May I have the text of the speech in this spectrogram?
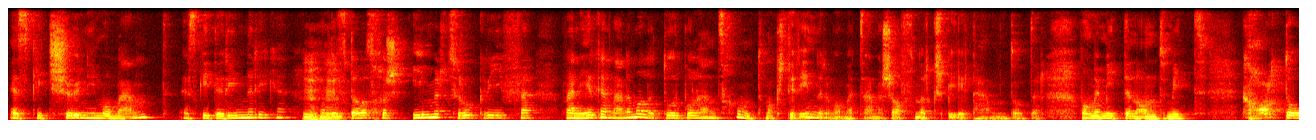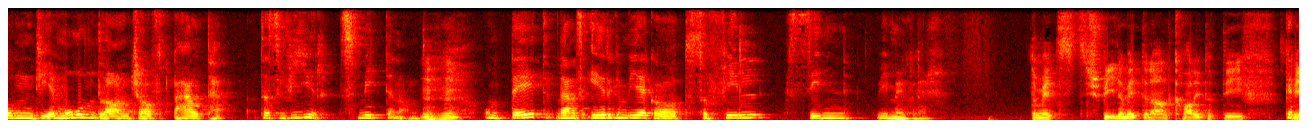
es gibt schöne Momente, es gibt Erinnerungen mhm. und auf das kannst du immer zurückgreifen, wenn irgendwann einmal eine Turbulenz kommt. Magst du dich erinnern, wo wir zusammen Schaffner gespielt haben oder wo wir miteinander mit Karton die Mondlandschaft gebaut haben? Das Wir, das Miteinander. Mhm. Und dort, wenn es irgendwie geht, so viel Sinn wie möglich damit das Spielen miteinander qualitativ genau.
